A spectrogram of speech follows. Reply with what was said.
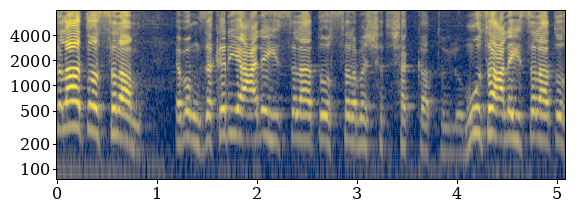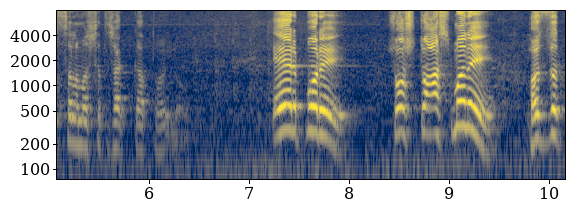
সালাতাম এবং জাকারিয়া আলহি সালাতামের সাথে সাক্ষাৎ হইল। মুসা আলহি সালাতামের সাথে সাক্ষাৎ হইল। এরপরে ষষ্ঠ আসমানে হজরত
